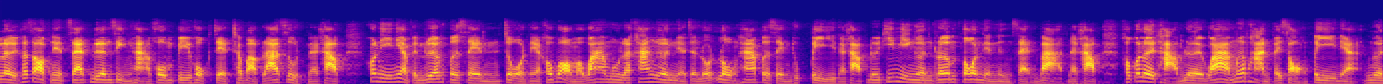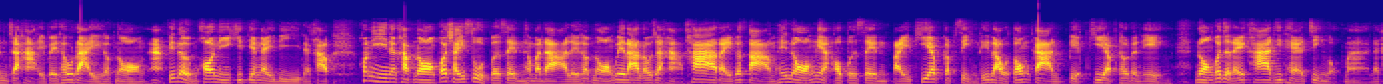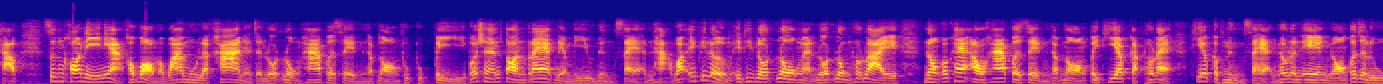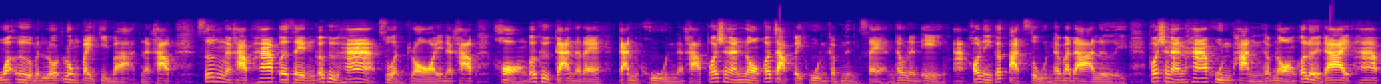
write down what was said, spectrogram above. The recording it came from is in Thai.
เลยข้อสอบเน็ตแซดเดือนสิงหาคมปี 67 ฉบับล่าสุดนะครับ ข้อนี้เนี่ยเป็นเรื่องเปอร์เซ็นต์โจทย์เนี่ยเขาบอกมาว่ามูลค่าเงินเนี่ยจะลดลง 5%ทุกปีนะครับ โดยที่มีเงินเริ่มต้นเนี่ยหนึ่งแสนบาทนะครับเขาก็เลยถามเลยว่าเมื่อผ่านไป 2 ปีเนี่ยเงินจะหายไปเท่าไหร่ครับน้องอะพี่เหลิมข้อนี้คิดยังไงดีนะครับ ข้อนี้นะครับน้องก็ใช้สูตรเปอร์เซ็นต์ธรรมดาเลยครับน้องเวลาเราจะหาค่าอะไรก็ตามให้น้องเนี่ยเอาเปอร์เซ็นต์ไปเทียบกับสิ่งที่เราต้องการเปรียบเทียบเท่านั้นเอง น้องก็จะได้ค่าที่แท้จริงออกมานะครับซึ่งข้อนี้เนี่ยเขาบอกมาว่ามูลค่าเนี่ยจะลดลง 5%ครับน้องทุกๆ ปี เพราะฉะนั้นตอนแรกเนี่ยมีอยู่ 1 0 0 0 0แสนถามว่าไอ้พี่เหลิมไอ้ที่ลดลงอะลดลงเท่าไหร่น้องก็แค่เอา 5%ครับน้องไปเทียบกับเท่าไหร่เทียบกับ 1 0 0 0 0แสนเท่านั้นเองน้องก็จะรู้ว่าเออมันลดลงไปกี่บาทนะครับซึ่งนะครับ5%ก็คือ 5 ส่วนร้อยนะครับของก็คือการอะไรการคูณนะครับเพราะฉะนั้นน้องก็จับไปคูณกับ 1 0 0 0 0แสนเท่านั้นเองอะข้อนี้ก็ตัดศูนย์ธรรมดาเลย เพราะฉะนั้น5คูณพันครับน้องก็เลยได้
